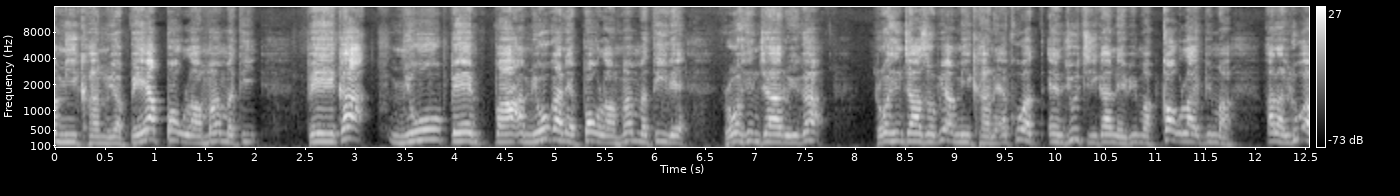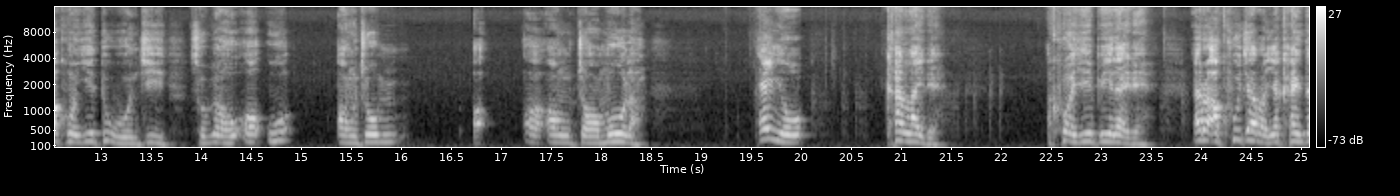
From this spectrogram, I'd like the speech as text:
အမီခံတွေကဘယ်ကပေါက်လာမှမသိဘယ်ကမျိုးပဲပါအမျိုးကနဲ့ပေါက်လာမှမသိတဲ့ရိုဟင်ဂျာတွေက ရိုဟင်ဂျာဆိုပြီးအမီခံနေအခုက NUG ကနေပြီးမှကောက်လိုက်ပြီးမှဟာလာလူအခွင့်အရေးသူဝန်ကြီးဆိုပြီးမှဟိုအော်ဦးအောင်ကျုံအောင်ကျော်မိုးလာအဲ့ယိုခံလိုက်တယ်အခုအရေးပေးလိုက်တယ်အဲ့တော့အခုကျတော့ရခိုင်တ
